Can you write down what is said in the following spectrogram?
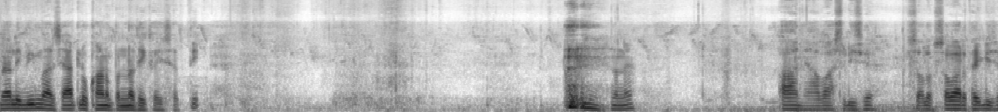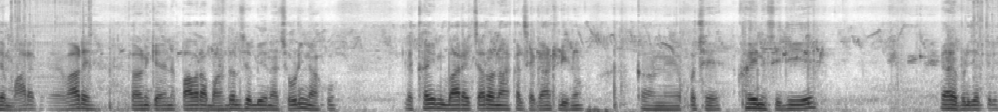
ગાલી બીમાર છે, આટલું ખાણ પણ નથી ખાઈ શકતી. અને આ ને આ વાસળી છે. ચાલો, સવાર થઈ ગઈ છે, મારે વાળે, કારણ કે એને પાવરા બાંધલ છે બેના છોડી નાખું. એટલે ખાઈને બારે ચરો નાખેલ છે ગાંઠડીનો. કારણ પછી ખાઈને સીધી એ ગાય પડી જતી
